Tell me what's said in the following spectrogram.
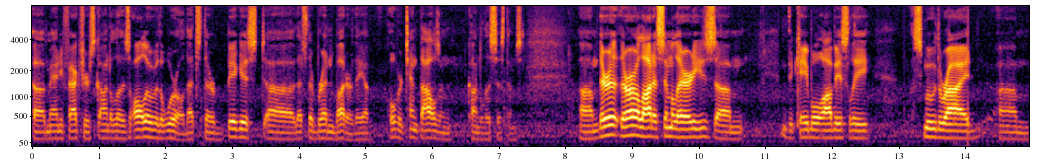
uh, manufactures gondolas all over the world. That's their biggest, uh, that's their bread and butter. They have over 10,000 gondola systems. Um, there, there are a lot of similarities. Um, the cable, obviously, smooth ride. Um,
